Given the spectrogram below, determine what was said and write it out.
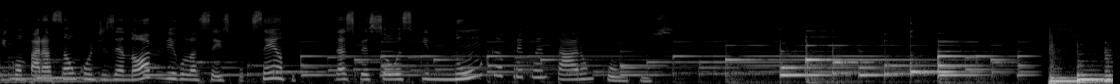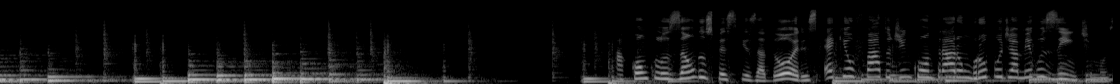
em comparação com 19,6% das pessoas que nunca frequentaram cultos. Conclusão dos pesquisadores é que o fato de encontrar um grupo de amigos íntimos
